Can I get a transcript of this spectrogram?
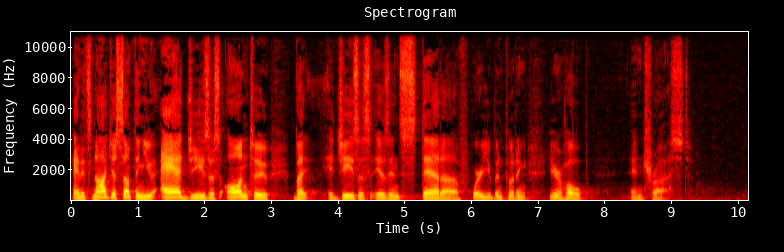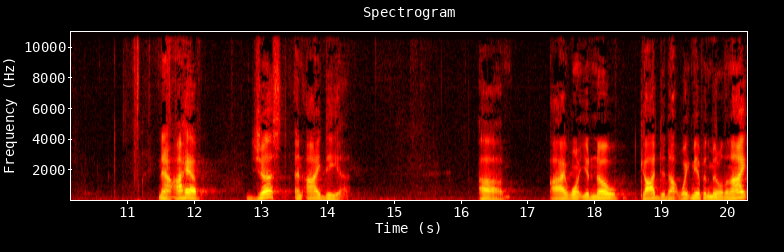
and it's not just something you add Jesus onto, but it, Jesus is instead of where you've been putting your hope and trust. Now, I have just an idea. Uh, I want you to know God did not wake me up in the middle of the night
